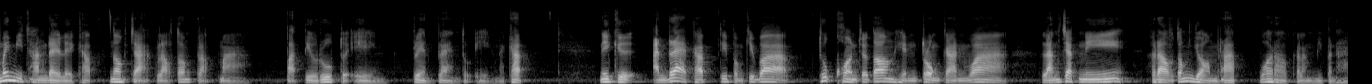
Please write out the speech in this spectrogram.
ไม่มีทางใดเลยครับ นอกจากเราต้องกลับมาปฏิรูปตัวเอง เปลี่ยนแปลงตัวเองนะครับ นี่คืออันแรกครับที่ผมคิดว่าทุกคนจะต้องเห็นตรงกันว่า หลังจากนี้เราต้องยอมรับว่าเรากำลังมีปัญหา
